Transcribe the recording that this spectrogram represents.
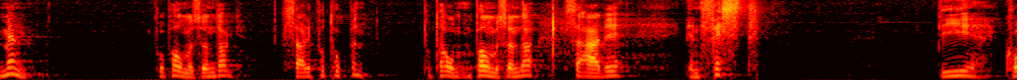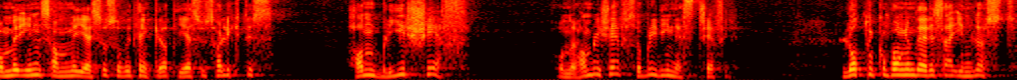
Men på palmesøndag så er det på toppen. På palmesøndag så er det en fest. De kommer inn sammen med Jesus, og de tenker at Jesus har lyktes. Han blir sjef. Og når han blir sjef, så blir de nestsjefer. Lottokupongen deres er innløst.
